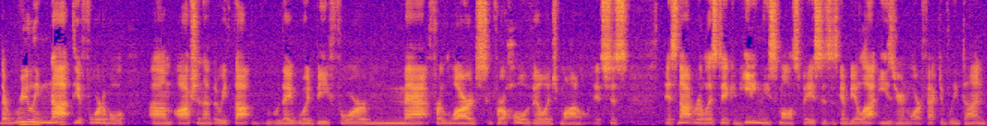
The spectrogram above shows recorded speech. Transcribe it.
they're really not the affordable um, option that, that we thought they would be for mat, for large, for a whole village model. It's just, it's not realistic, and heating these small spaces is going to be a lot easier and more effectively done,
